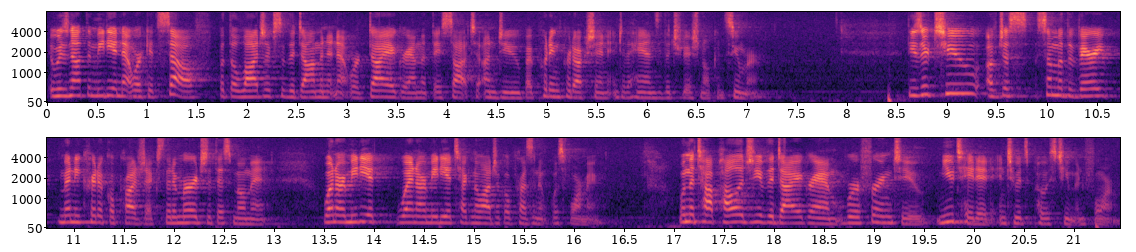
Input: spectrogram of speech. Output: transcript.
it was not the media network itself, but the logics of the dominant network diagram that they sought to undo by putting production into the hands of the traditional consumer. These are two of just some of the very many critical projects that emerged at this moment when our media, when our media technological president was forming, when the topology of the diagram we're referring to mutated into its post-human form.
